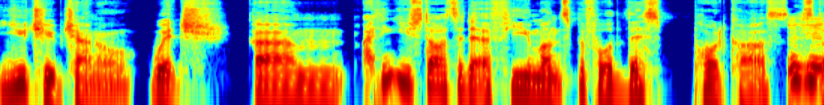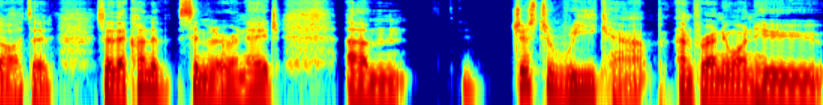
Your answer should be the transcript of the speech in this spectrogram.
YouTube channel, which um, I think you started it a few months before this podcast Mhm. started. So they're kind of similar in age. Um, just to recap, and for anyone who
